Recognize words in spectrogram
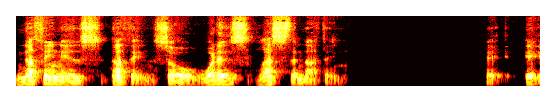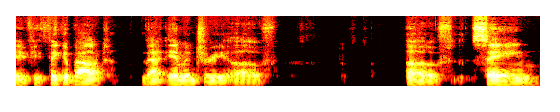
Nothing is nothing. So, what is less than nothing? If you think about that imagery of of saying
